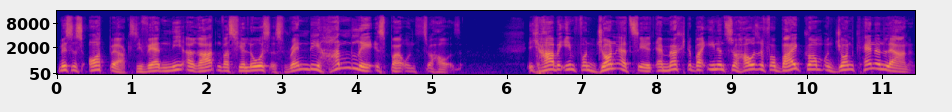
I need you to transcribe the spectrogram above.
Mrs. Ortberg, Sie werden nie erraten, was hier los ist. Randy Hundley ist bei uns zu Hause. Ich habe ihm von John erzählt, er möchte bei Ihnen zu Hause vorbeikommen und John kennenlernen.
